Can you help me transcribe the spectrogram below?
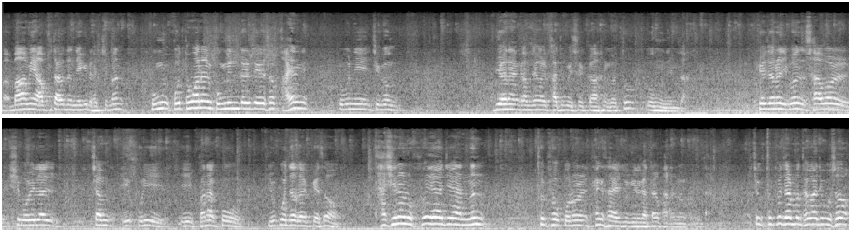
마- 마음이 아프다는 얘기를 했지만 국- 고통하는 국민들에 대해서 과연 그분이 지금 미안한 감정을 가지고 있을까 하는 것도 의문입니다. 그래서 저는 이번 4월 15일 날 참 우리 이 관악구 유권자들께서 다시는 후회하지 않는 투표권을 행사해 주기를 갖다가 바라는 겁니다. 즉 투표 잘못해가지고서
